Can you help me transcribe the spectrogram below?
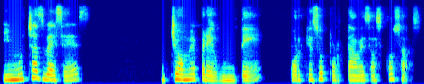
y muchas veces yo me pregunté por qué soportaba esas cosas.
